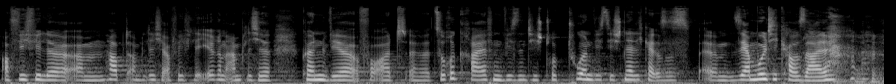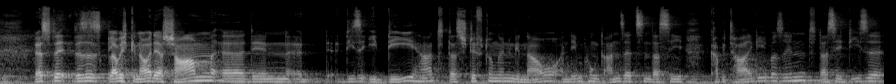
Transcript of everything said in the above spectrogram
auf wie viele ähm, Hauptamtliche, auf wie viele Ehrenamtliche können wir vor Ort äh, zurückgreifen, wie sind die Strukturen, wie ist die Schnelligkeit. Es ist ähm, sehr multikausal. Das, das ist, glaube ich, genau der Charme, äh, den äh, diese Idee hat, dass Stiftungen genau an dem Punkt ansetzen, dass sie Kapitalgeber sind, dass sie diese,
